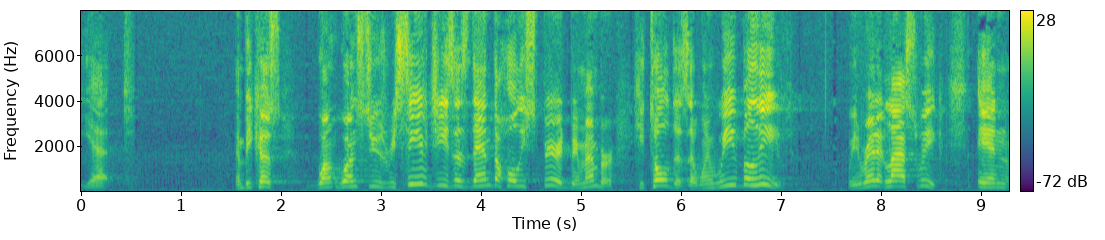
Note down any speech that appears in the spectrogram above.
yet. And because once you receive Jesus, then the Holy Spirit, remember, he told us that when we believe, we read it last week in,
